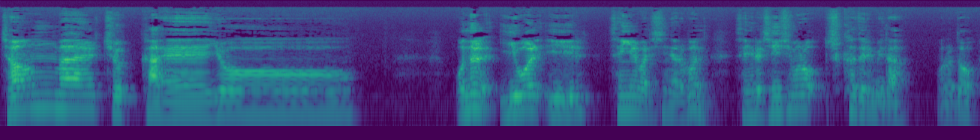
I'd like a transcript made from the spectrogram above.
정말 축하해요. 오늘 2월 2일 생일 맞으신 여러분 생일을 진심으로 축하드립니다. 오늘도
